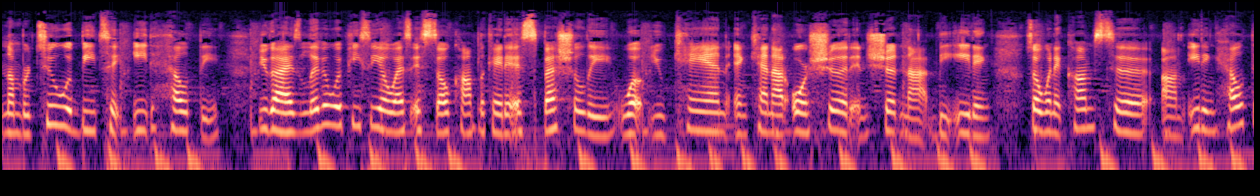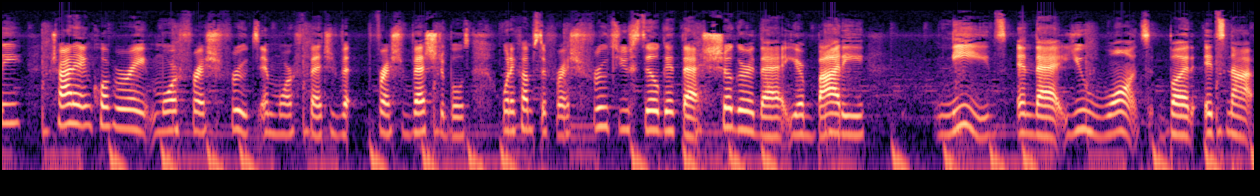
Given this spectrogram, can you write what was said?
Number two would be to eat healthy. You guys, living with PCOS is so complicated, especially what you can and cannot, or should and should not be eating. So, when it comes to um, eating healthy, try to incorporate more fresh fruits and more fresh, fresh vegetables. When it comes to fresh fruits, you still get that sugar that your body needs and that you want, but it's not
